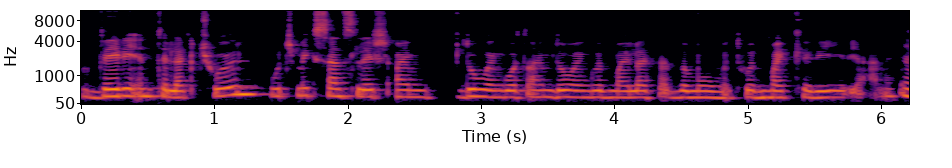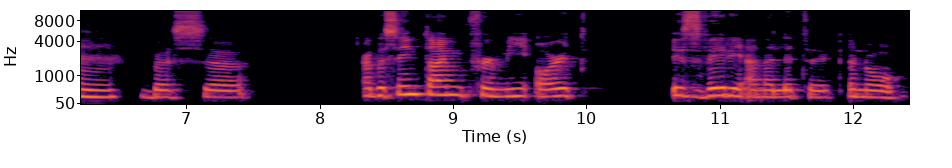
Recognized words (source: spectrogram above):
very intellectual, which makes sense ليش I'm doing what I'm doing with my life at the moment, with my career يعني. Mm. But uh, at the same time, for me, art is very analytic. No,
